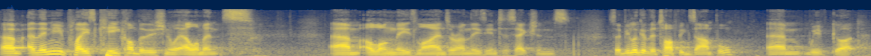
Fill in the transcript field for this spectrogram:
Um, and then you place key compositional elements um, along these lines or on these intersections. So if you look at the top example, um, we've got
